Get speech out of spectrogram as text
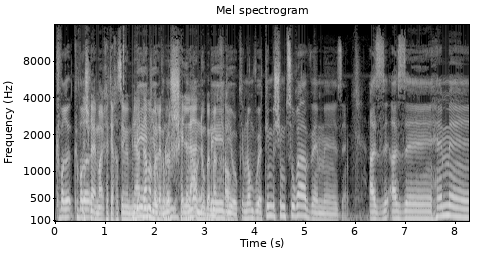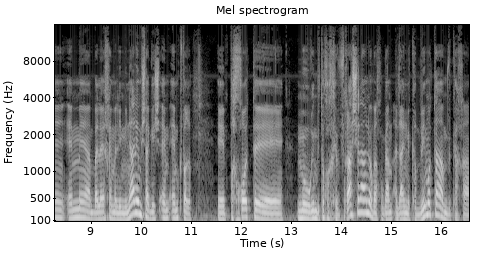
כבר, כבר... יש להם מערכת יחסים עם בני אדם, אבל הם לא שלנו במרכאות. בדיוק, הם לא מבויתים בשום צורה, והם אה, זה. אז, אז אה, הם, אה, הם אה, הבעלי החיים הלימינליים, שהגיש, הם, הם כבר פחות מעורים בתוך החברה שלנו, אבל אנחנו גם עדיין מקבלים אותם, וככה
